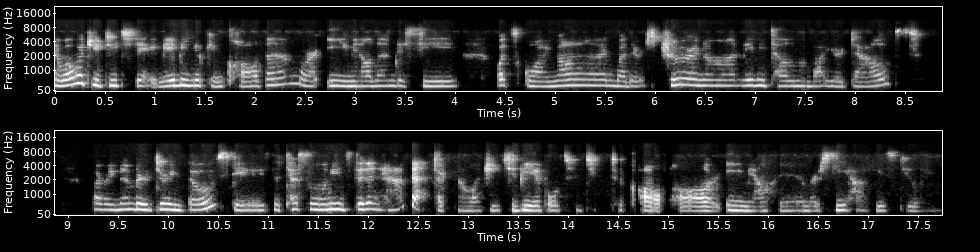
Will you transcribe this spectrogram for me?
And what would you do today? Maybe you can call them or email them to see what's going on, whether it's true or not. Maybe tell them about your doubts. But remember, during those days, the Thessalonians didn't have that technology to be able to, to, to call Paul or email him or see how he's doing.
